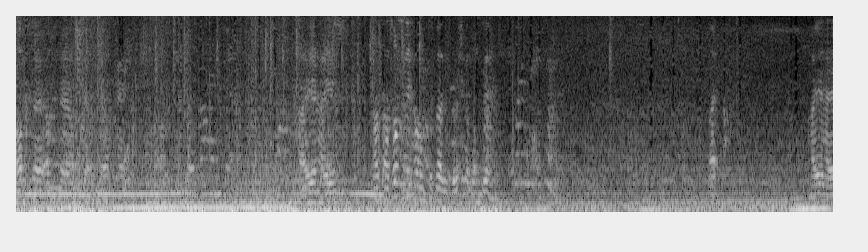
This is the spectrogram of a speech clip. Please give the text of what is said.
أوكي أوكي أوكي أوكي أوكي. هاي هاي هذا تصليح هو قتال ليش تصليح هاي هاي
